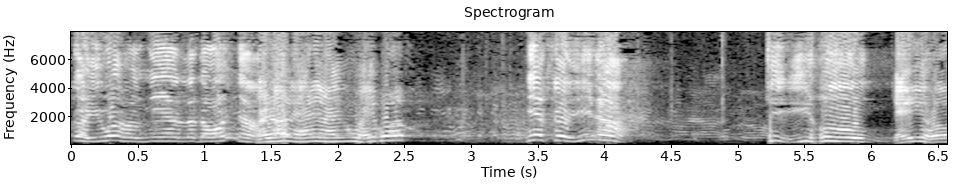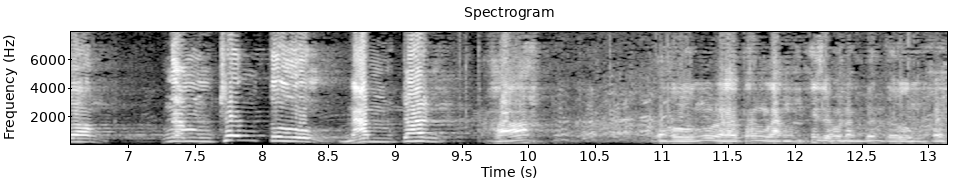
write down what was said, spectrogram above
Kỳ quá hả nghe là đói nè. Mày nói đi mày con quỷ bướm nghe kỹ nè. Chị hương chị hương nằm trên tường. Nằm trên. Hả? Con hương là thằng lằn sao nằm trên tường mày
